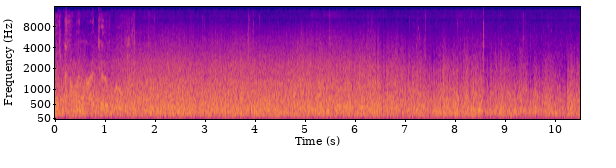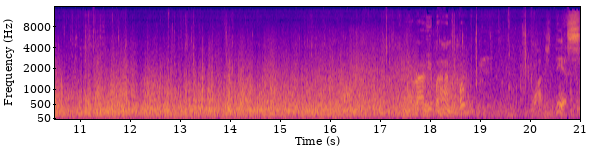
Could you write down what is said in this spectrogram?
They're coming right to the boat. Right here behind the boat. Watch this.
